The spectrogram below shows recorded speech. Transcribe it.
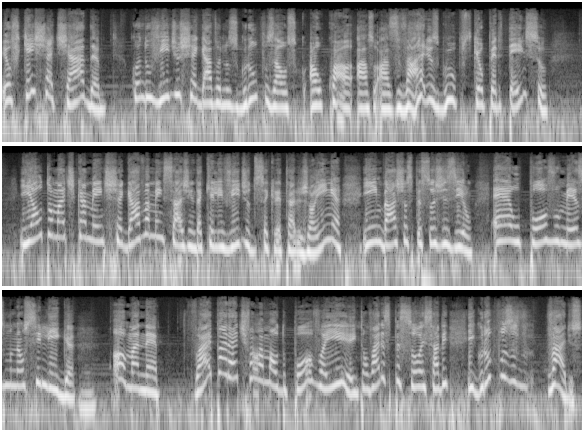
Eu fiquei chateada quando o vídeo chegava nos grupos aos, ao qual, aos, aos vários grupos que eu pertenço. E automaticamente chegava a mensagem daquele vídeo do secretário Joinha e embaixo as pessoas diziam: É, o povo mesmo não se liga. Ô, mané, Vai parar de falar mal do povo aí. Então, várias pessoas, sabe? E grupos vários,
